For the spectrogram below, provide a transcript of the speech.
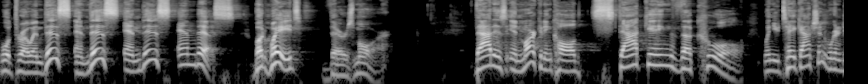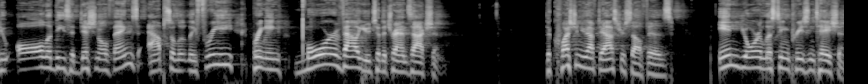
we'll throw in this and this and this and this. But wait, there's more. That is in marketing called stacking the cool. When you take action, we're going to do all of these additional things absolutely free, bringing more value to the transaction. The question you have to ask yourself is in your listing presentation,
